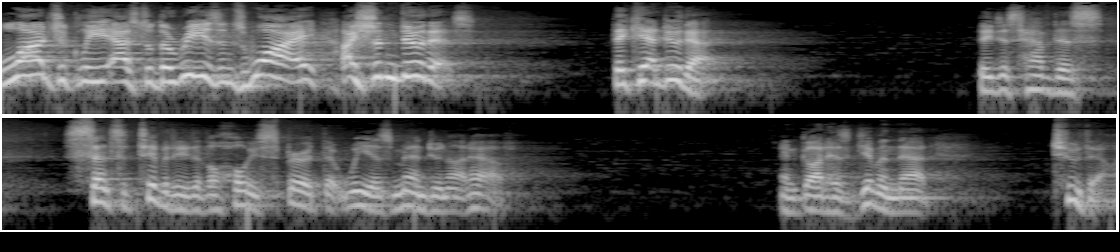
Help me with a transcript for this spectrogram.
logically as to the reasons why I shouldn't do this. They can't do that. They just have this sensitivity to the Holy Spirit that we as men do not have. And God has given that to them.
